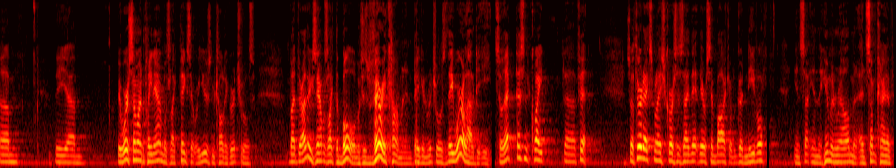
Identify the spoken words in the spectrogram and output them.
um, the, um, there were some unclean animals like pigs that were used in cultic rituals. But there are other examples like the bull, which is very common in pagan rituals. They were allowed to eat. So that doesn't quite uh, fit. So, a third explanation, of course, is that they were symbolic of good and evil in, some, in the human realm and some kind of,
